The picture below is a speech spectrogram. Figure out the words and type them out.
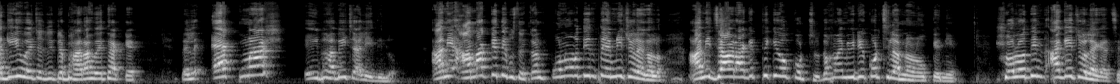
আগেই হয়েছে যেটা ভাড়া হয়ে থাকে। তাহলে এক মাস এইভাবেই চালিয়ে দিল। আমি আমাকে দিয়ে বুঝতে কারণ পনেরো দিন তো এমনি চলে গেল। আমি যাওয়ার আগের থেকে ও করছিল, তখন আমি ভিডিও করছিলাম না ওকে নিয়ে। ষোলো দিন আগেই চলে গেছে।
